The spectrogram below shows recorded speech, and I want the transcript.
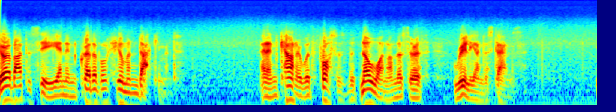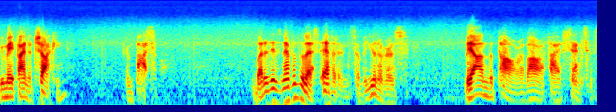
You're about to see an incredible human document. An encounter with forces that no one on this earth really understands. You may find it shocking, impossible. But it is nevertheless evidence of a universe beyond the power of our five senses.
